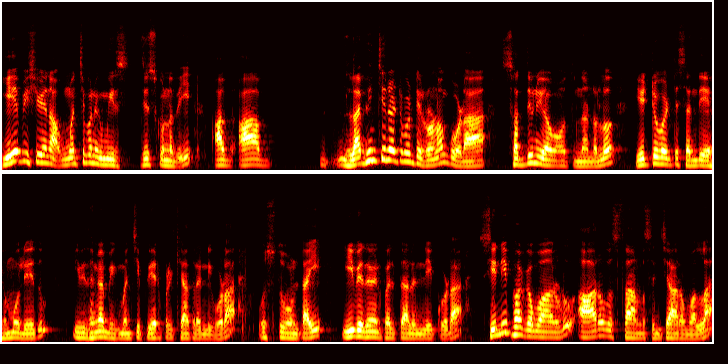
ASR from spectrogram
ఏ విషయమైనా మంచి పనికి మీరు తీసుకున్నది ఆ- లభించినటువంటి రుణం కూడా సద్వినియోగం అవుతుంది అందులో ఎటువంటి సందేహము లేదు. ఈ విధంగా మీకు మంచి పేరు ప్రఖ్యాతులన్నీ కూడా వస్తూ ఉంటాయి. ఈ విధమైన ఫలితాలన్నీ కూడా శని భగవానుడు ఆరవ స్థాన సంచారం వల్ల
